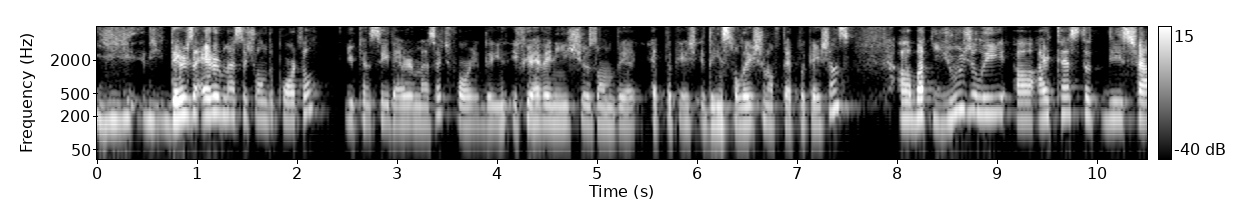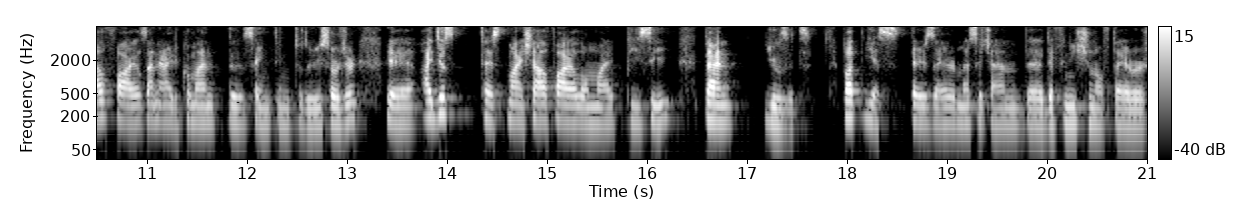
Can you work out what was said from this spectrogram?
there's an error message on the portal. You can see the error message for the, if you have any issues on the application, the installation of the applications. Uh, but usually uh, I tested these shell files and I recommend the same thing to the researcher. Uh, I just test my shell file on my PC, then use it. But yes, there's an error message and the definition of the error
